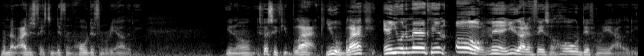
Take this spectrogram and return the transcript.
We're not. I just faced a different, whole different reality. You know, especially if you black, you a black and you an American. Oh man, you gotta face a whole different reality.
